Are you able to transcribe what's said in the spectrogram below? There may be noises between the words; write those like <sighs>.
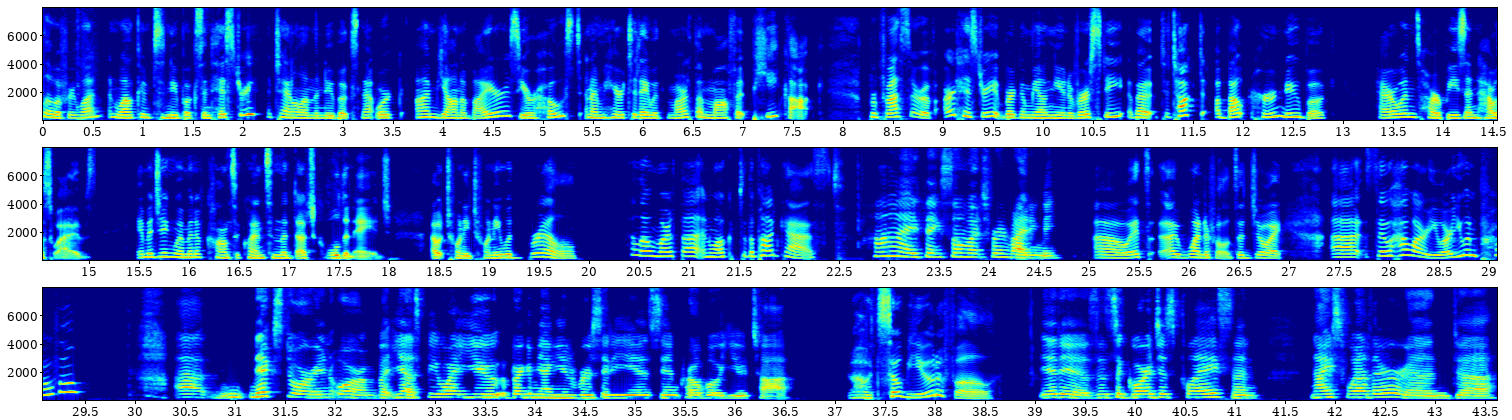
Hello, everyone, and welcome to New Books in History, a channel on the New Books Network. I'm Jana Byars, your host, and I'm here today with Martha Moffat Peacock, professor of art history at Brigham Young University, about to talk to, about her new book, Heroines, Harpies, and Housewives: Imaging Women of Consequence in the Dutch Golden Age, out 2020 with Brill. Hello, Martha, and welcome to the podcast. Hi, thanks so much for inviting me. Oh, it's uh, wonderful. It's a joy. Uh, so, how are you? Are you in Provo? Uh, next door in Orem, but yes, BYU, Brigham Young University is in Provo, Utah. Oh, it's so beautiful. It is. It's a gorgeous place and nice weather, and uh,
